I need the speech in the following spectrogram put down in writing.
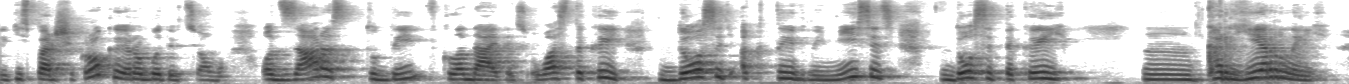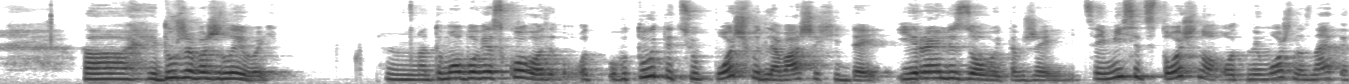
якісь перші кроки робити в цьому. От зараз туди вкладайтесь. У вас такий досить активний місяць, досить такий кар'єрний і дуже важливий. Тому обов'язково готуйте цю почву для ваших ідей і реалізовуйте вже її. Цей місяць точно от не можна, знаєте,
